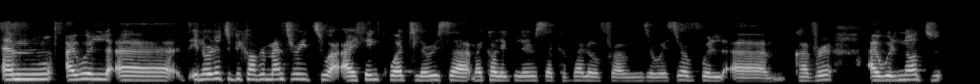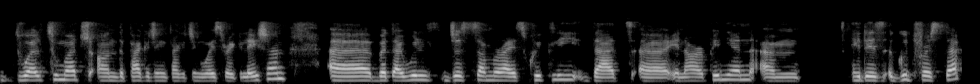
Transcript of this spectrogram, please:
Um, I will, uh, in order to be complementary to, I think, what Larissa, my colleague Larissa Copello from Zero Waste Europe will um, cover, I will not dwell too much on the packaging, packaging waste regulation, uh, but I will just summarize quickly that, uh, in our opinion, um, it is a good first step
